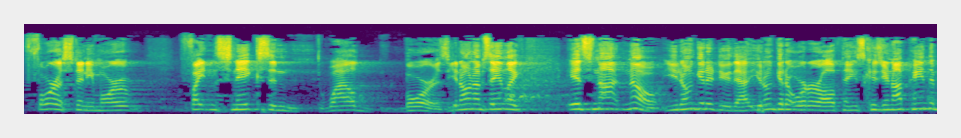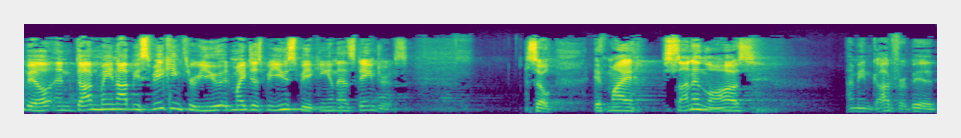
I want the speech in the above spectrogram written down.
forest anymore, fighting snakes and wild boars. You know what I'm saying? Like, it's not, no, you don't get to do that. You don't get to order all things because you're not paying the bill, and God may not be speaking through you. It might just be you speaking, and that's dangerous. So if my son in laws, I mean, God forbid,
